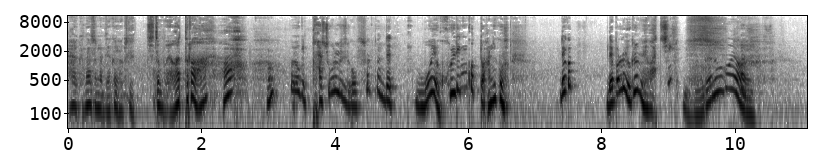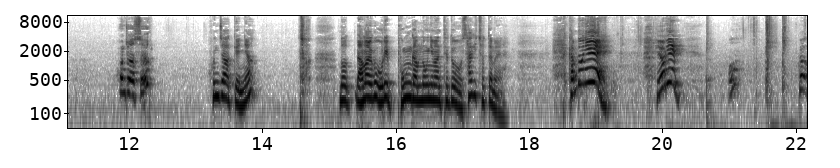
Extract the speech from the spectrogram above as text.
아, 그나저나 내가 여기 진짜 왜 왔더라? 어? 어? 여기 다시 올 일이 없었는데 뭐에 홀린 것도 아니고 내가 내 발로 여기를 왜 왔지? 뭐라는 거야? 혼자 왔어요? 혼자 왔겠냐? 너 나 말고 우리 봉 감독님한테도 사기쳤다며. 감독님! 여기! 어? 가,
